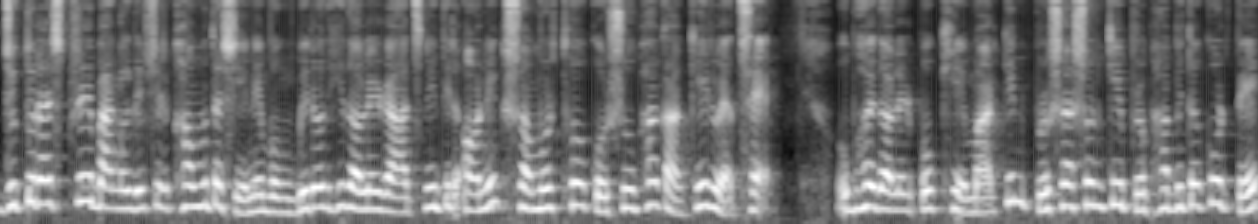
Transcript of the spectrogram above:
যুক্তরাষ্ট্রে বাংলাদেশের ক্ষমতাসীন এবং বিরোধী দলের রাজনীতির অনেক সমর্থক ও শুভাকাঙ্ক্ষী রয়েছে। উভয় দলের পক্ষে মার্কিন প্রশাসনকে প্রভাবিত করতে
